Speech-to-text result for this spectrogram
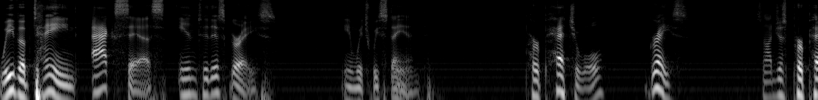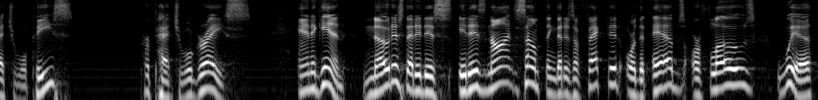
We've obtained access into this grace in which we stand. Perpetual grace. It's not just perpetual peace, perpetual grace. And again, notice that it is, it is not something that is affected or that ebbs or flows with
